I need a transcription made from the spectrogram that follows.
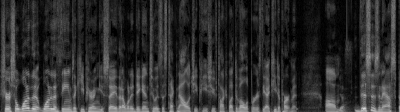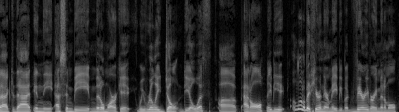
Sure. So one of the one of the themes I keep hearing you say that I want to dig into is this technology piece. You've talked about developers, the IT department. Um, yes. This is an aspect that in the SMB middle market we really don't deal with uh, at all. Maybe a little bit here and there, maybe, but very very minimal.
